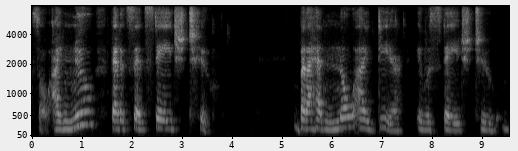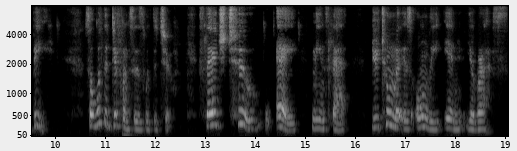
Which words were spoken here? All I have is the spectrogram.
So I knew that it said stage two, but I had no idea it was stage 2B. So, what the difference is with the two? Stage 2A means that your tumor is only in your breast.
